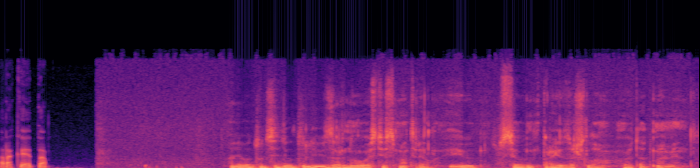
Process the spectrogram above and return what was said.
ракета. А я вот тут сидел, телевизор, новости смотрел. И все произошло в этот момент.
